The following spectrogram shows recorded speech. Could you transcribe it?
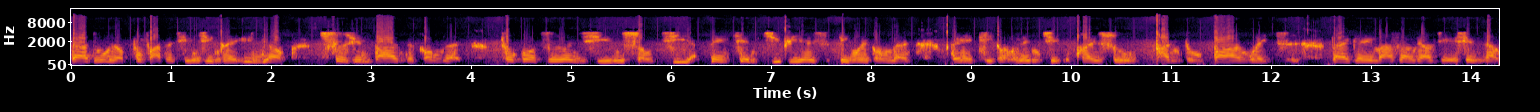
那如果有不法的情形，可以运用视讯报案的功能，透过智能型手机啊内建 GPS 定位功能，可以提供民警快速判读报案位置，那也可以马上了解现场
